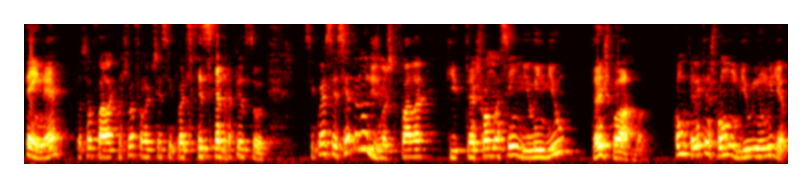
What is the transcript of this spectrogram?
Tem, né? O pessoal fala, continua falando que tinha 50, 60 pessoas. 50, 60 não diz, mas que fala que transforma 100 mil em mil, transforma. Como também transforma um mil em um milhão.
